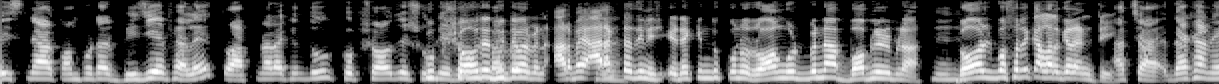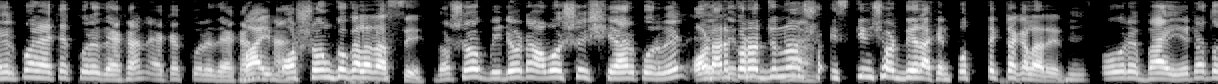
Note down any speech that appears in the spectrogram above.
বিছনা কম্পিউটার ভিজিয়ে ফেলে তো আপনারা কিন্তু খুব সহজে খুব সহজে ধুতে পারবেন। আর ভাই আরেকটা জিনিস এটা কিন্তু কোনো রং উঠবে না ববলিন উঠবে না। দশ বছরের কালার গ্যারান্টি আচ্ছা দেখান এরপর এক এক করে দেখান এক এক করে দেখান। ভাই হ্যাঁ। অসংখ্য কালার আছে। দর্শক ভিডিওটা অবশ্যই শেয়ার করবেন। অর্ডার করার জন্য হ্যাঁ। স্ক্রিনশট দিয়ে রাখেন। প্রত্যেকটা কালারের। ওরে ভাই এটা তো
